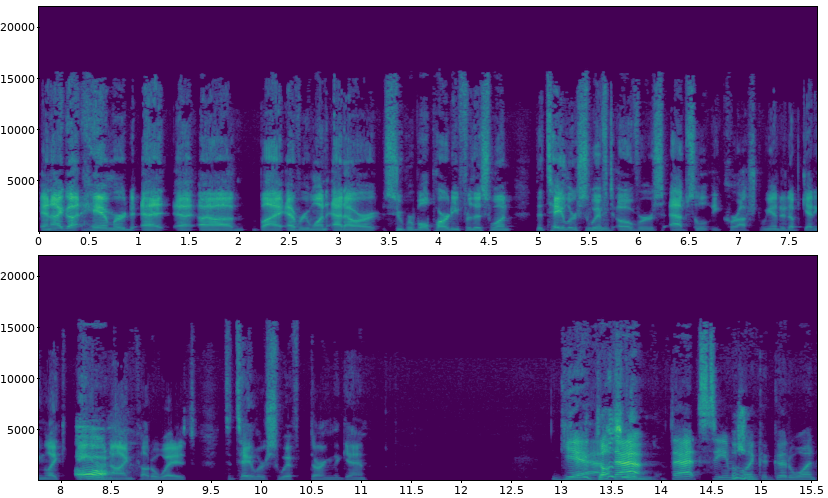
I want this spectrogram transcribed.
and I got hammered at, at uh, by everyone at our Super Bowl party for this one. The Taylor mm-hmm. Swift mm-hmm. overs absolutely crushed. We ended up getting like eight oh. or nine cutaways to Taylor Swift during the game. Yeah, that that seemed like a good one.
